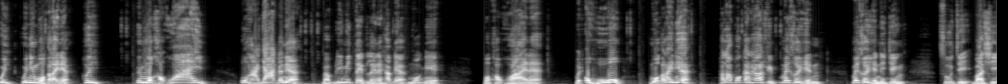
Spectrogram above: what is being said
อุ้ยอุ้ยนี่หมวกอะไรเนี่ย เฮ้ยเฮ้ยหมวกเขาควายโอ้หายากนะเนี่ย แบบลิมิเต็ดเลยนะครับ เนี่ยหมวกนี้ หมวกเขาควายนะฮะเหมือนโอ้โหหมวกอะไรเนี่ยพลังป้องกันห้าสิบไม่เคยเห็น ไม่เคยเห็นจริงๆ ซูจิบาชิ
